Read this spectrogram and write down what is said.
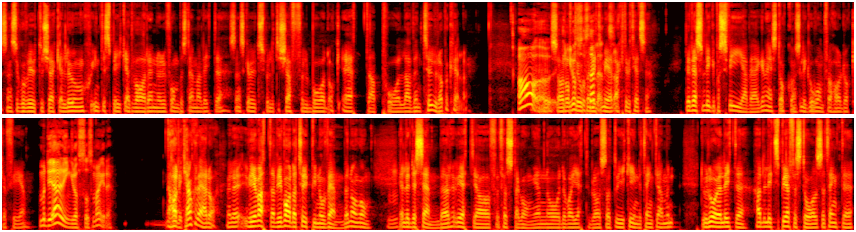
Sen så går vi ut och käkar lunch, inte spikat var än, du får bestämma lite. Sen ska vi ut och spela lite shuffleboard och äta på Laventura på kvällen. Ja, Eh, så jag har rått ihop en lite mer Grossostället. Det är det som ligger på Sveavägen här i Stockholm, som ligger ovanför Hard Rock Café. Men det är Ingrosso som äger det. Ja, det kanske det är då. Men det, vi, varit där, vi var där typ i november någon gång. Mm. Eller december vet jag för första gången och det var jättebra. Så att då gick jag in och tänkte, ja men då låg jag lite, hade lite spelförståelse och tänkte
